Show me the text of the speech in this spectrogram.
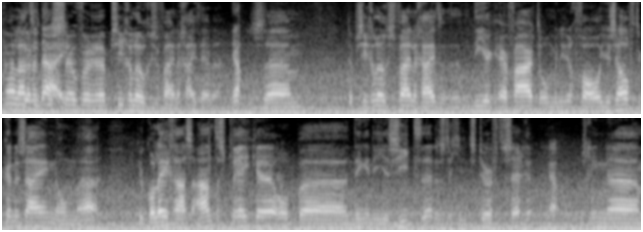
Nou, laten we het eens die. over eh, psychologische veiligheid hebben. Ja. Dus ehm, de psychologische veiligheid eh, die je ervaart om in ieder geval jezelf te kunnen zijn, om je collega's aan te spreken op dingen die je ziet, hè, dus dat je iets durft te zeggen. Ja. Misschien, ehm,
